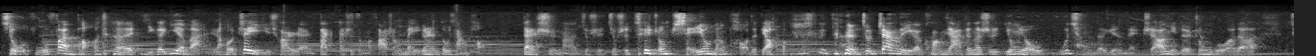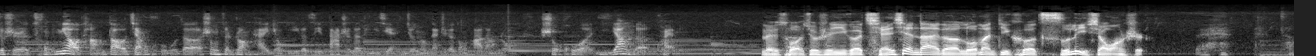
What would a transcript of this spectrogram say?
酒足饭饱的一个夜晚，然后这一圈人大概是怎么发生？每个人都想跑。但是呢，就是就是最终谁又能跑得掉？就这样的一个框架，真的是拥有无穷的韵味。只要你对中国的，就是从庙堂到江湖的生存状态有一个自己大致的理解，你就能在这个动画当中收获一样的快乐。没错，就是一个前现代的罗曼蒂克磁力消亡史。对，操，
